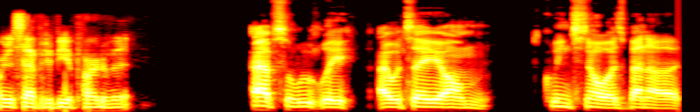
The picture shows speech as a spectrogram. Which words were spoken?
we're just happy to be a part of it. Absolutely. I would say um, Clean Snow has been a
